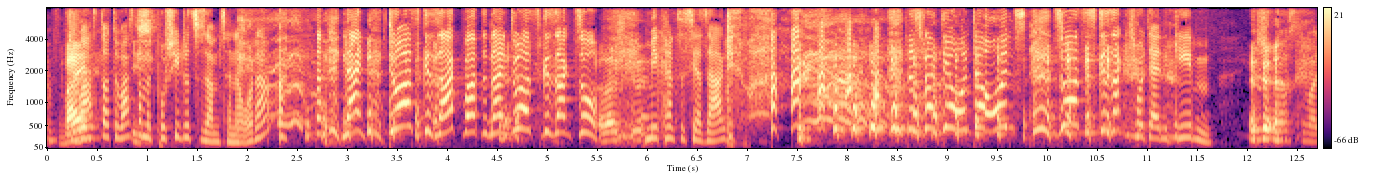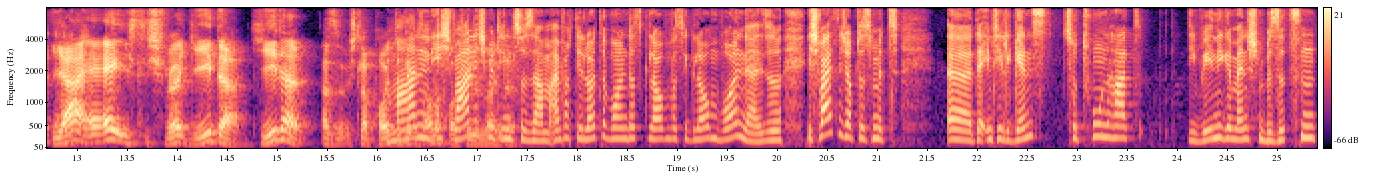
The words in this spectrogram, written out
du weil warst doch, du warst doch mit Bushido zusammen, Senna, oder? nein, du hast gesagt, warte, nein, du hast gesagt so. Mir kannst du es ja sagen. das bleibt ja unter uns. So hast du es gesagt. Ich wollte dir eine geben. Ich schwör's, Ja, eine ey, ich, ich schwöre, jeder, jeder, also ich glaube heute. Mann, ich voll war nicht mit Leute. ihm zusammen. Einfach die Leute wollen das glauben, was sie glauben wollen. Also ich weiß nicht, ob das mit äh, der Intelligenz zu tun hat, die wenige Menschen besitzen,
